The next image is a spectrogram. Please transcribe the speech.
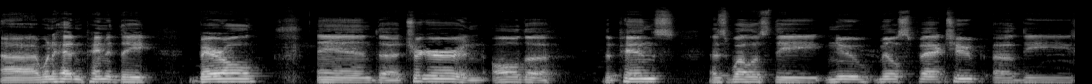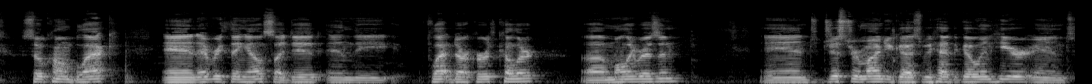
Uh, I went ahead and painted the barrel and the trigger and all the the pins as well as the new mil spec tube, uh, the SOCOM black, and everything else I did in the flat dark earth color uh, moly resin. And just to remind you guys, we had to go in here and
